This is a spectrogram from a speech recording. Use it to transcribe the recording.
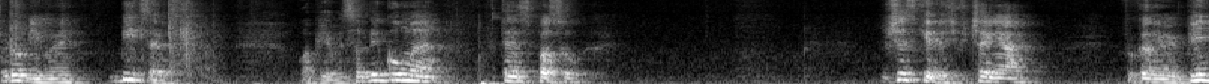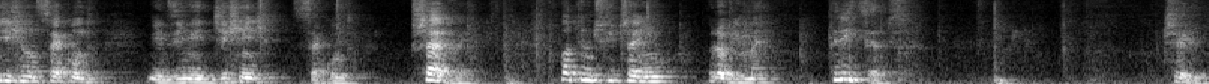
robimy biceps. Łapiemy sobie gumę w ten sposób. Wszystkie te ćwiczenia wykonujemy 50 sekund, między innymi 10 sekund przerwy. Po tym ćwiczeniu robimy triceps. Czyli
